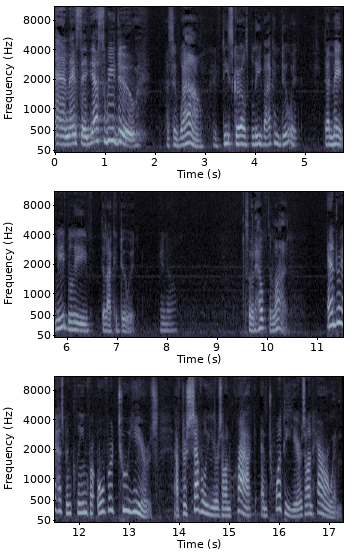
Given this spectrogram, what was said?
And they said, yes, we do. I said, wow, if these girls believe I can do it, that made me believe that I could do it, you know. So it helped a lot. Andrea has been clean for over two years, after several years on crack and 20 years on heroin.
